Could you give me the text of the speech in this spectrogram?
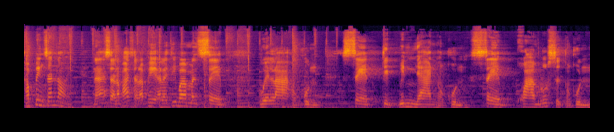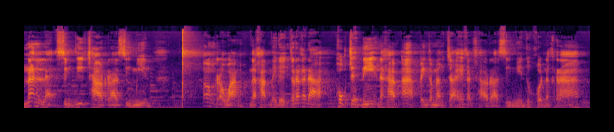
ช้อปปิ้งสักหน่อยนะสารพัดสารเพอะไรที่ว่ามันเสพเวลาของคุณ เสพจิตวิญญาณของคุณ เสพความรู้สึกของคุณนั่นแหละสิ่งที่ชาวราศีมีน ต้องระวังนะครับในเดือนกรกฎาคม67 นี้นะครับอะเป็นกำลังใจให้กับชาวราศีมีนทุกคนนะครับ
